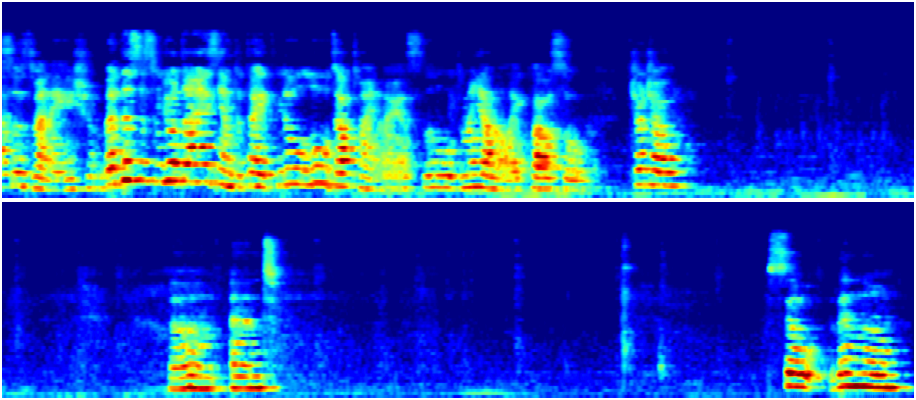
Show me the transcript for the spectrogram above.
es uzzvanīšu, bet es esmu ļoti aizņemta teikt, lūdzu atvainojies, lūdzu, man jānoliek klausulu. Čau, čau! um, and so then um,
